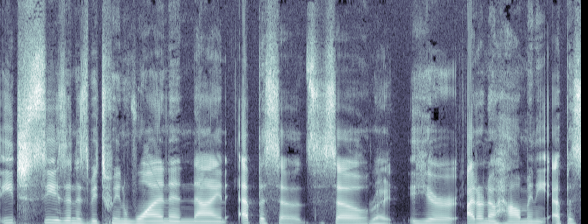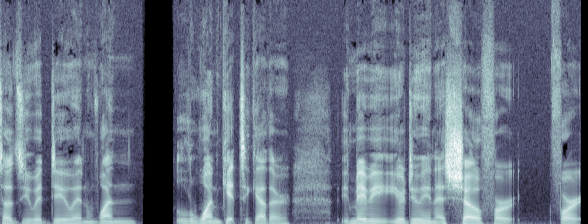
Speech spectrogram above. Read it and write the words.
each season is between 1 and 9 episodes. So right you're I don't know how many episodes you would do in one one get together. Maybe you're doing a show for for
